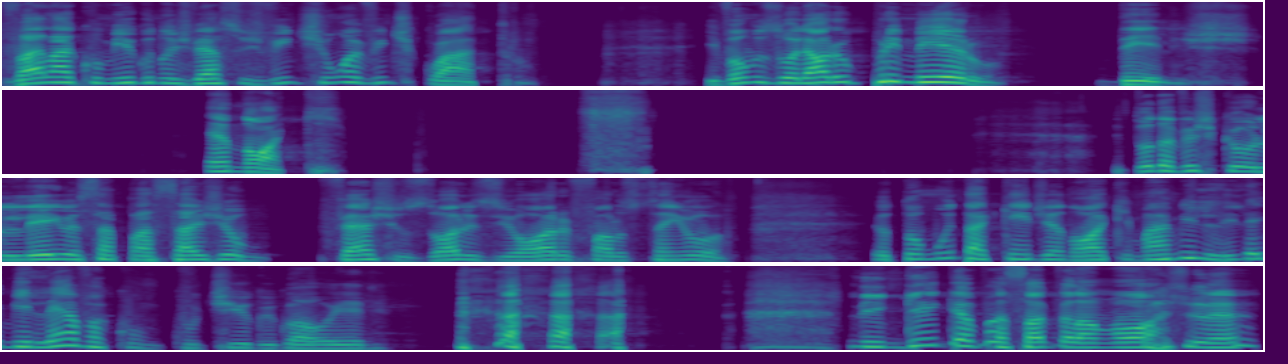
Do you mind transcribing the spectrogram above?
Vai lá comigo nos versos 21 a 24. E vamos olhar o primeiro deles. Enoque. E toda vez que eu leio essa passagem, eu fecho os olhos e oro e falo, Senhor, eu estou muito aquém de Enoque, mas me, me leva com, contigo igual ele. Ninguém quer passar pela morte, né?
